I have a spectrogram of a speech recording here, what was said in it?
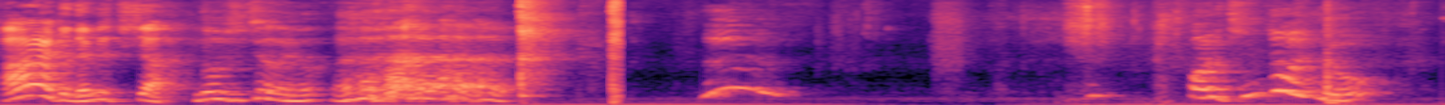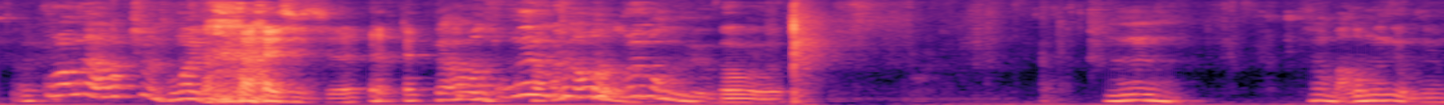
아, 그 냄새 진짜. 너무 좋지 않아요? 음! 아, 진짜 맛있네요? 꼬랑내랑 합치면 더 맛있어. 아, 진짜. 그냥 한번 쏙내는 거 한번 뿌려 먹는데요. 어. 음 그냥 맛없는 게 없네요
